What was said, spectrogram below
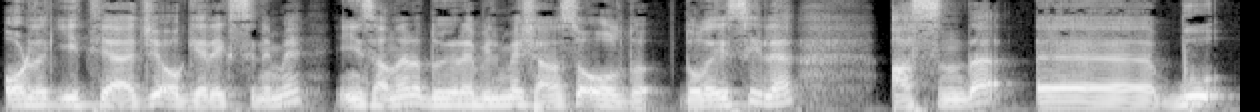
oradaki ihtiyacı, o gereksinimi insanlara duyurabilme şansı oldu. Dolayısıyla aslında e, bu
